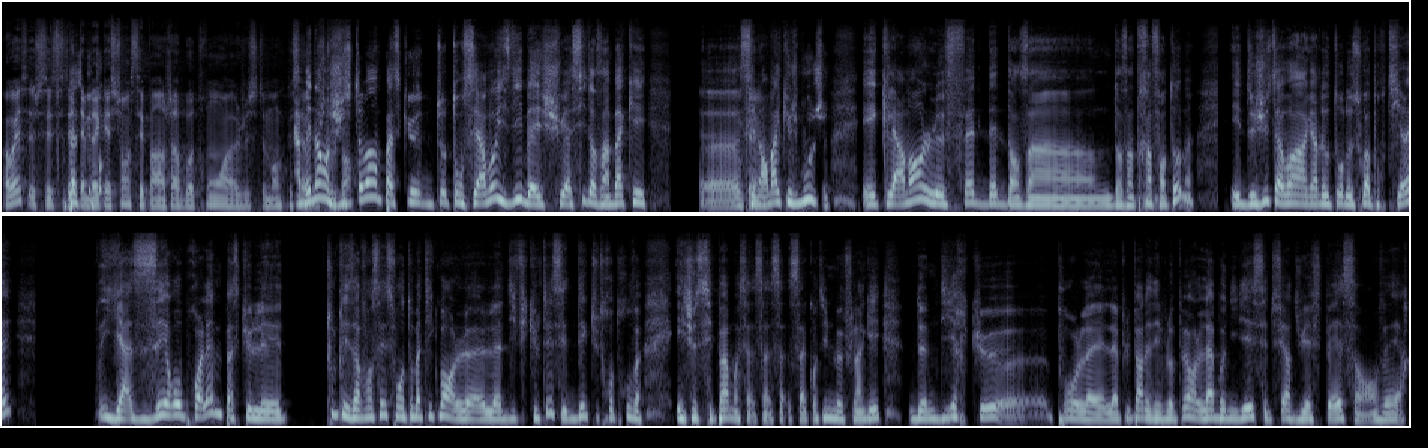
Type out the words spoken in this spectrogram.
Ah ouais, c'était la question, c'est pas un gerbotron euh, justement que Ah mais non, justement, parce que ton cerveau il se dit, bah, je suis assis dans un baquet. C'est normal que je bouge. Et clairement, le fait d'être dans un, dans un train fantôme et de juste avoir à regarder autour de soi pour tirer, il y a zéro problème parce que les, toutes les avancées sont automatiquement. la difficulté, c'est dès que tu te retrouves. Et je sais pas, moi, ça, ça, ça, continue de me flinguer de me dire que euh, pour la, plupart des développeurs, la bonne idée, c'est de faire du FPS en, VR.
